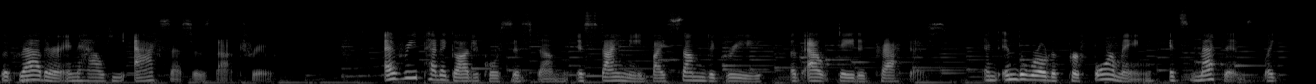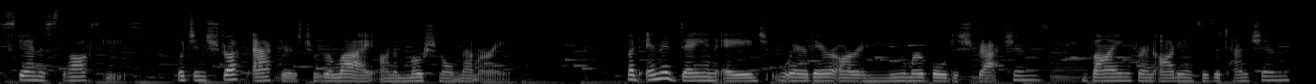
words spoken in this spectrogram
but rather in how he accesses that truth. Every pedagogical system is stymied by some degree of outdated practice. And in the world of performing, it's methods like Stanislavski's, which instruct actors to rely on emotional memory. But in a day and age where there are innumerable distractions vying for an audience's attention,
